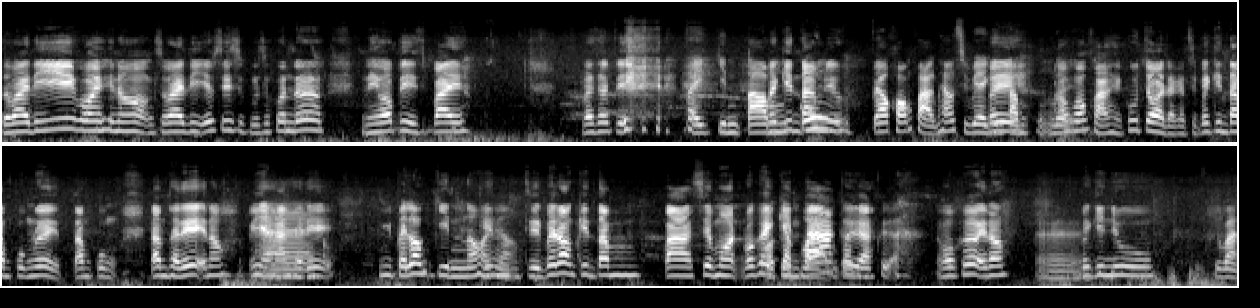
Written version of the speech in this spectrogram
สวัสดีพ่อแม่พี่น้องสวัสดีเอฟซีสุขุมทุกคนเด้อนี่ว่าปีสิไปไปไทยปีไปกินตำไปกินตำอยู่ไปเอาของฝากแถวสิเวกินตำกุ้งเลยเอาของฝากให้ครู่จอยแล้วก็สิไปกินตำกุ้งเลยตำกุ้งตำทะเลเนาะมีอาหารอ่าทะเลไปลองกินเนาะกินพี่น้องสิไปลองกินตำปลาเซลมอนบ่เคยเอากิเก็นบบ้าตานก่อนเกลือเผื่อบ่เคยเนาะเออไปกินอยู่อยู่บ้าน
